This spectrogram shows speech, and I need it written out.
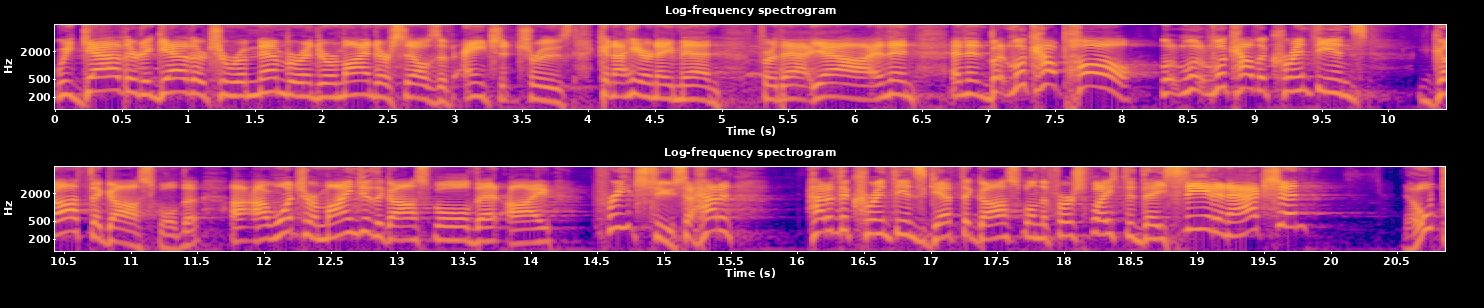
We gather together to remember and to remind ourselves of ancient truths. Can I hear an amen for that? Yeah. And then, and then, but look how Paul, look, look how the Corinthians got the gospel. The, I, want to remind you of the gospel that I preached to you. So how did, how did the Corinthians get the gospel in the first place? Did they see it in action? Nope.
